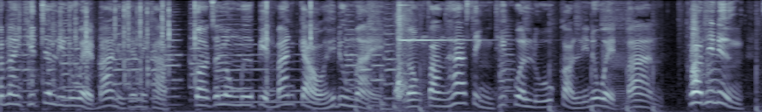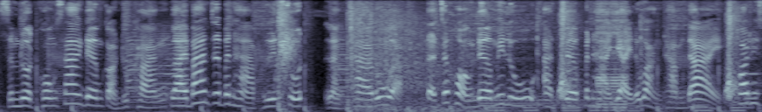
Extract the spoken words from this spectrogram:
กำลังคิดจะรีโนเวทบ้านอยู่ใช่ไหมครับ ก่อนจะลงมือเปลี่ยนบ้านเก่าให้ดูใหม่ ลองฟัง 5 สิ่งที่ควรรู้ก่อนรีโนเวทบ้าน ข้อที่ 1 สำรวจโครงสร้างเดิมก่อนทุกครั้ง หลายบ้านเจอปัญหาพื้นซุด หลังคารั่ว แต่เจ้าของเดิมไม่รู้อาจเจอปัญหาใหญ่ระหว่างทำได้ ข้อที่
